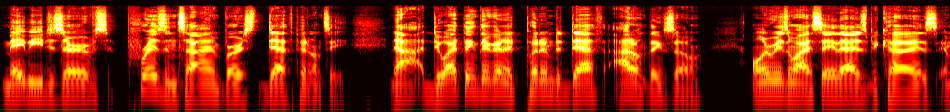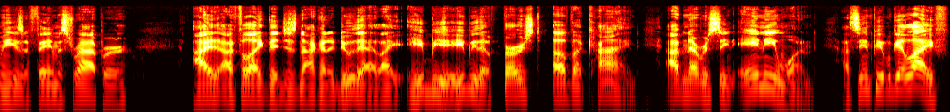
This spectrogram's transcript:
maybe he deserves prison time versus death penalty. Now, do I think they're gonna put him to death? I don't think so. Only reason why I say that is because I mean he's a famous rapper. I, I feel like they're just not gonna do that. Like he'd be he'd be the first of a kind. I've never seen anyone. I've seen people get life,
